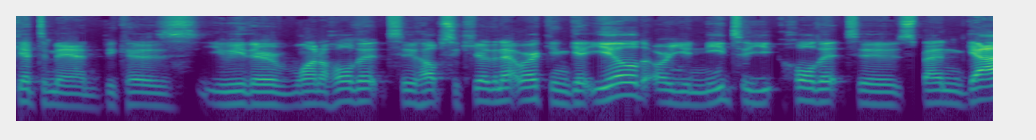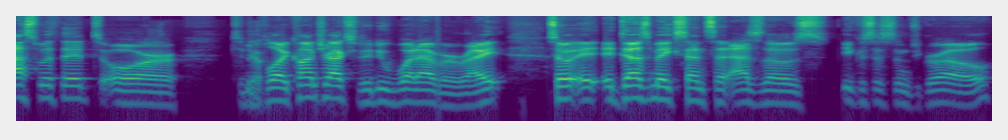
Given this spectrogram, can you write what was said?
get demand because you either want to hold it to help secure the network and get yield or you need to hold it to spend gas with it or to yep. deploy contracts or to do whatever right so it, it does make sense that as those ecosystems grow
